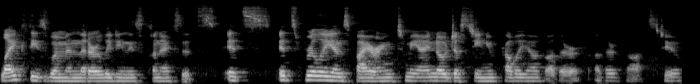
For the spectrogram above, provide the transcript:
like these women that are leading these clinics it's it's it's really inspiring to me. I know justine you probably have other other thoughts too.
